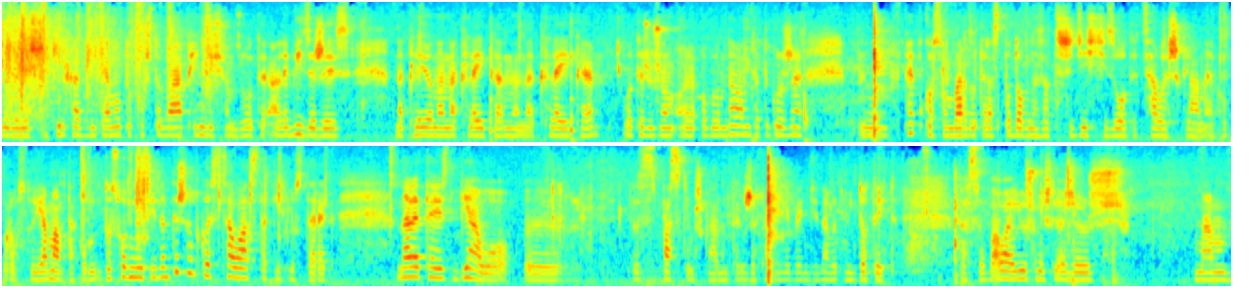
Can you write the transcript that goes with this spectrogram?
nie wiem, jeszcze kilka dni temu to kosztowała 50 zł, ale widzę, że jest naklejona naklejka na naklejkę, bo też już ją e, oglądałam, dlatego że mm, w Pepko są bardzo teraz podobne za 30 zł, całe szklane po prostu. Ja mam taką, dosłownie jest identyczna, tylko jest cała z takich lusterek. No ale ta jest biało, y, z paskiem szklanym, także fajnie będzie nawet mi do tej pasowała. Już myślę, że już mam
